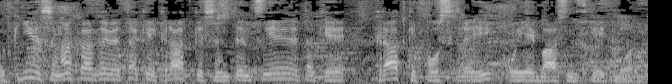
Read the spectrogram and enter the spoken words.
v knihe sa nachádzajú také krátke sentencie, také krátke postrehy o jej básnickej tvorbe.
